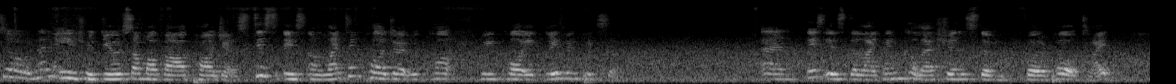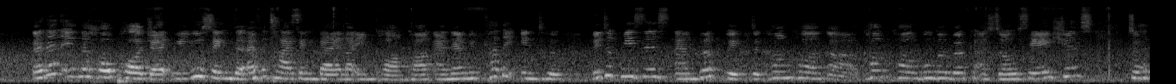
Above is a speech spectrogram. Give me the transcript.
So let me introduce some of our projects. This is a lighting project, we call, we call it Living Pixel. And this is the lighting collections the, for the prototype. And then in the whole project, we're using the advertising banner in Hong Kong, and then we cut it into little pieces and work with the Hong Kong, uh, Hong Kong Women Worker Associations. So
